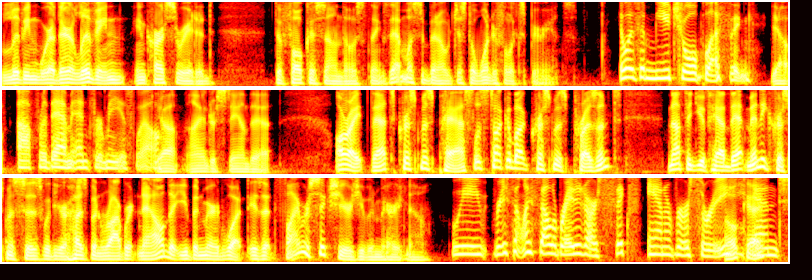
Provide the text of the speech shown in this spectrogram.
living where they're living, incarcerated, to focus on those things. That must have been a, just a wonderful experience. It was a mutual blessing Yeah, uh, for them and for me as well. yeah, I understand that. All right, that's Christmas past. Let's talk about Christmas present. Not that you've had that many Christmases with your husband Robert now that you've been married. What is it? Five or six years you've been married now? We recently celebrated our sixth anniversary, Okay. and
